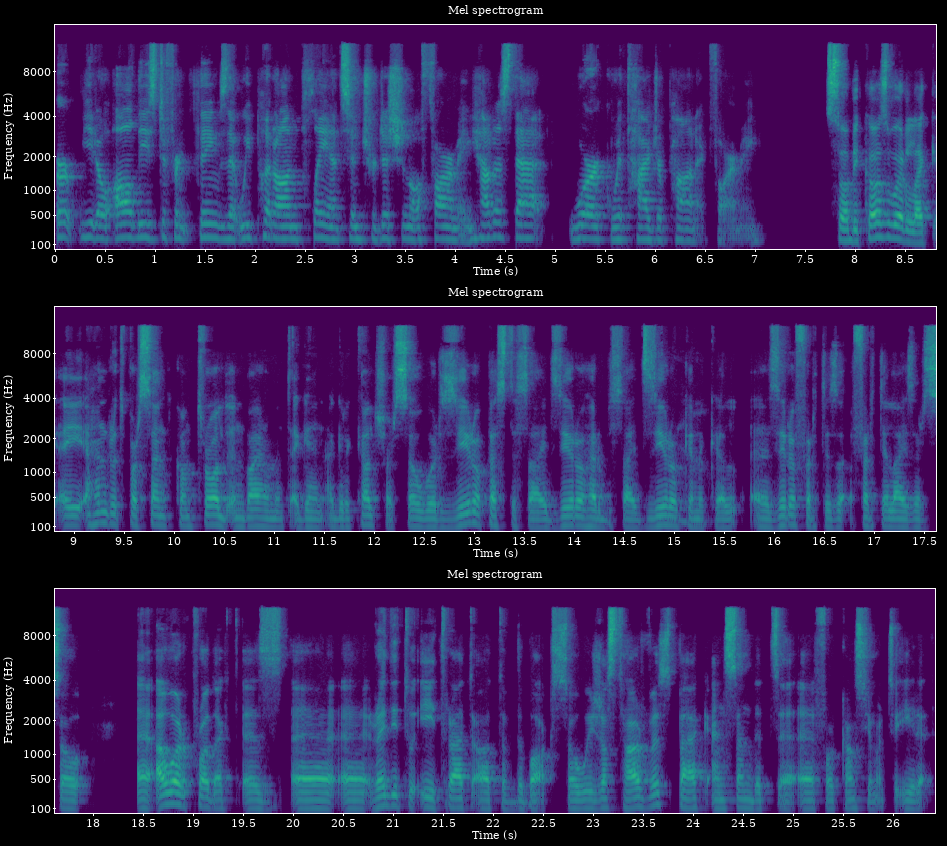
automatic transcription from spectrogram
or you know all these different things that we put on plants in traditional farming. How does that work with hydroponic farming? So because we're like a 100% controlled environment again agriculture so we're zero pesticides zero herbicides zero mm-hmm. chemical uh, zero fertilizers so uh, our product is uh, uh, ready to eat right out of the box so we just harvest pack and send it uh, uh, for consumer to eat it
